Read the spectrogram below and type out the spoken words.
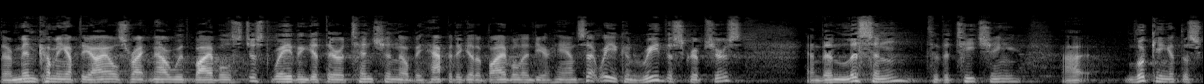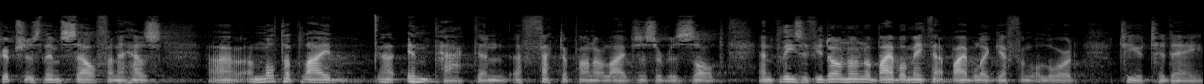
there are men coming up the aisles right now with Bibles. Just wave and get their attention. They'll be happy to get a Bible into your hands. That way you can read the scriptures and then listen to the teaching, uh, looking at the scriptures themselves, and it has uh, a multiplied uh, impact and effect upon our lives as a result. And please, if you don't own a Bible, make that Bible a gift from the Lord to you today.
